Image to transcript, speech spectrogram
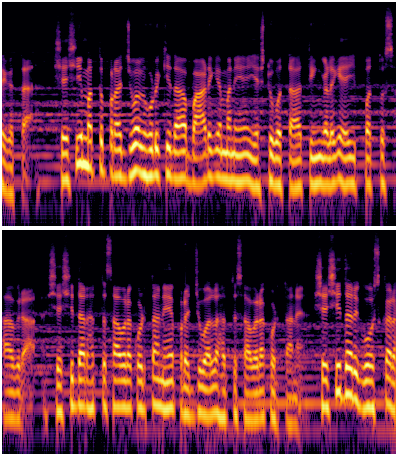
ಸಿಗುತ್ತೆ. ಶಶಿ ಮತ್ತು ಪ್ರಜ್ವಲ್ ಹುಡುಕಿದ ಬಾಡಿಗೆ ಮನೆ ಎಷ್ಟು ಗೊತ್ತಾ? ತಿಂಗಳಿಗೆ ಇಪ್ಪತ್ತು ಸಾವಿರ. ಶಶಿಧರ್ ಹತ್ತು ಸಾವಿರ ಕೊಡ್ತಾನೆ, ಪ್ರಜ್ವಲ್ ಹತ್ತು ಸಾವಿರ ಕೊಡ್ತಾನೆ. ಶಶಿಧರ್ಗೋಸ್ಕರ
